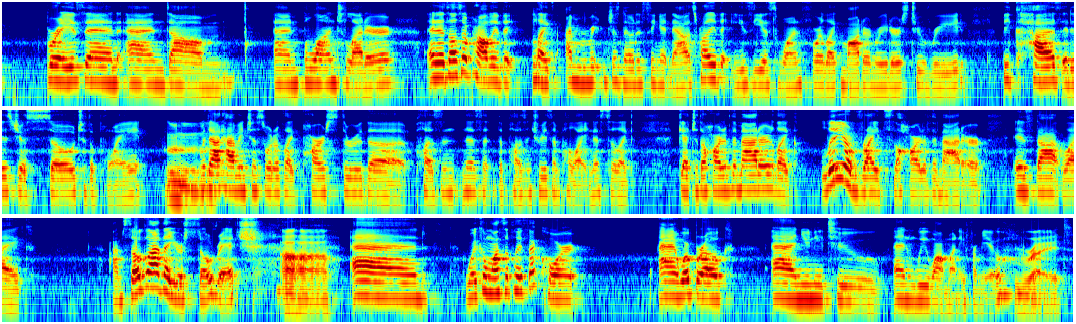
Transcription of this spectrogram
brazen and um and blunt letter, and it's also probably the like I'm re- just noticing it now. It's probably the easiest one for like modern readers to read because it is just so to the point Mm. without having to sort of like parse through the pleasantness, the pleasantries and politeness to like get to the heart of the matter. Like Lydia writes the heart of the matter is that like I'm so glad that you're so rich Uh huh. and Wickham wants a place at court, and we're broke, and you need to, and we want money from you. Right.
